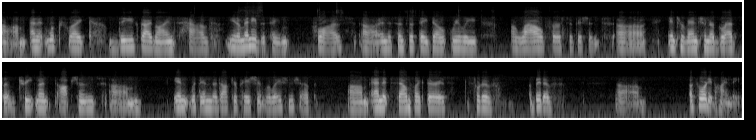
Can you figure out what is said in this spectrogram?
Um, and it looks like these guidelines have, you know, many of the same flaws uh, in the sense that they don't really allow for sufficient uh, intervention or breadth of treatment options um, in within the doctor-patient relationship. Um, and it sounds like there is sort of a bit of um, authority behind these,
